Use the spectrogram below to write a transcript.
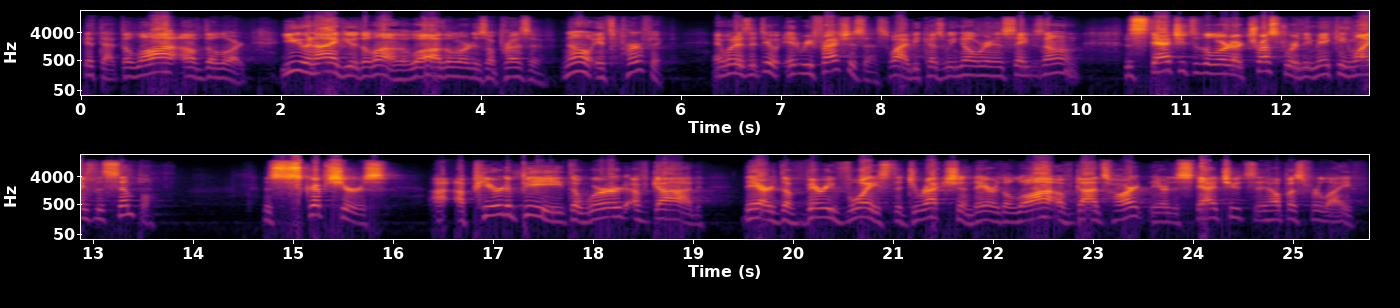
Get that? The law of the Lord. You and I view the law. The law of the Lord is oppressive. No, it's perfect. And what does it do? It refreshes us. Why? Because we know we're in a safe zone. The statutes of the Lord are trustworthy, making wise the simple. The scriptures uh, appear to be the word of God. They are the very voice, the direction. They are the law of God's heart. They are the statutes that help us for life.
